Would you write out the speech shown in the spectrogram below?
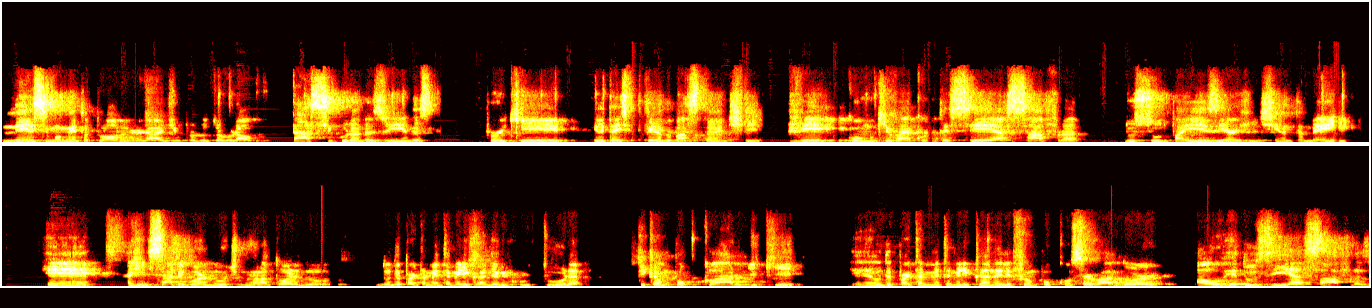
nesse momento atual, na verdade, o produtor rural está segurando as vendas, porque ele está esperando bastante ver como que vai acontecer a safra do sul do país e a Argentina também. É, a gente sabe agora no último relatório do, do Departamento Americano de Agricultura, fica um pouco claro de que é, o Departamento Americano ele foi um pouco conservador ao reduzir as safras,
